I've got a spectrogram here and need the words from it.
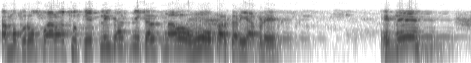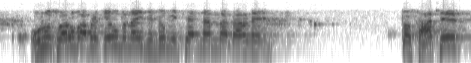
અમુક રૂપ વાળો છું. કેટલી જાતની કલ્પનાઓ હું ઉપર કરી આપણે. એટલે ઊનું સ્વરૂપ આપણે કેવું બનાવી દીધું મિથ્યા જ્ઞાનના કારણે? તો સાચે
